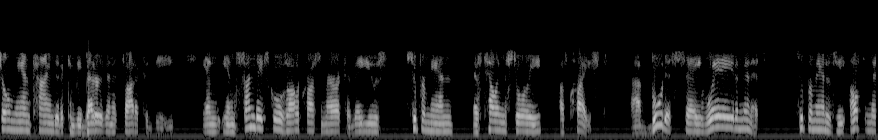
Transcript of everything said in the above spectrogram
show mankind that it can be better than it thought it could be. And in Sunday schools all across America, they use Superman as telling the story of Christ. Uh, Buddhists say, wait a minute, Superman is the ultimate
